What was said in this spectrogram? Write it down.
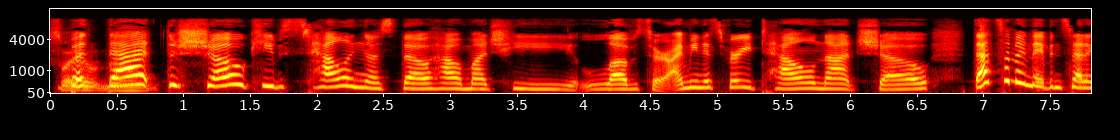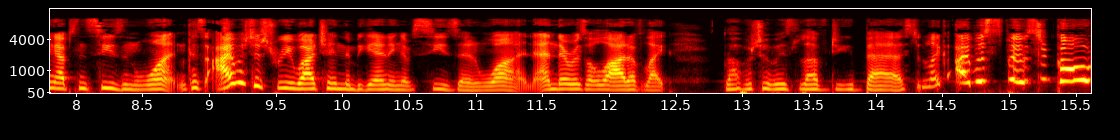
so But that, the show keeps telling us though how much he loves her. I mean, it's very tell, not show. That's something they've been setting up since season one. Cause I was just rewatching the beginning of season one and there was a lot of like, Robert always loved you best. And like, I was supposed to call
